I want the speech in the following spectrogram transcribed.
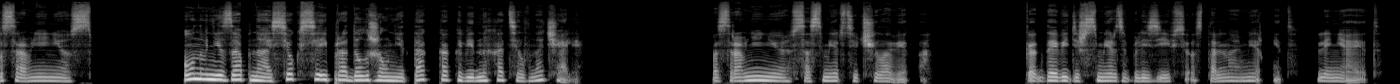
по сравнению с... Он внезапно осекся и продолжил не так, как, видно, хотел вначале. По сравнению со смертью человека. Когда видишь смерть вблизи, все остальное меркнет, линяет.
